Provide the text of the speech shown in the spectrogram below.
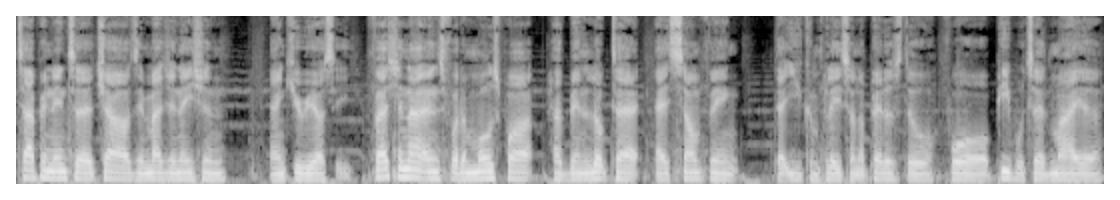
tapping into a child's imagination and curiosity. Fashion items, for the most part, have been looked at as something that you can place on a pedestal for people to admire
